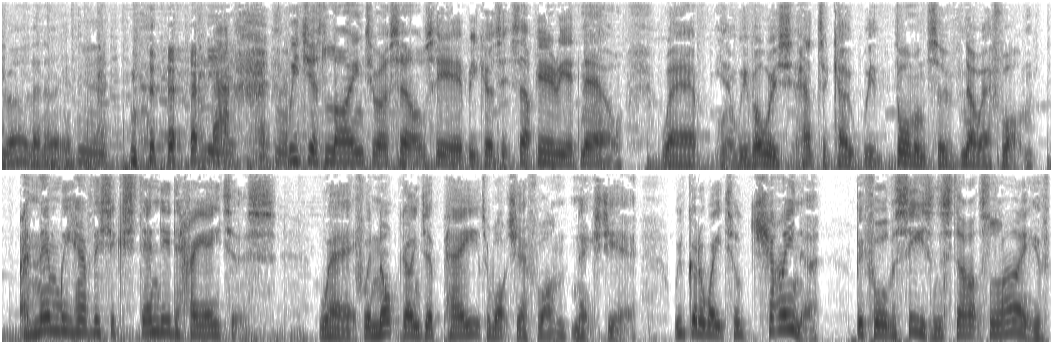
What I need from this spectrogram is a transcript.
You are then, aren't you? Hmm. Yeah. We're just lying to ourselves here because it's that period now where, you know, we've always had to cope with four months of no F1. And then we have this extended hiatus where if we're not going to pay to watch F1 next year, we've got to wait till China before the season starts live.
